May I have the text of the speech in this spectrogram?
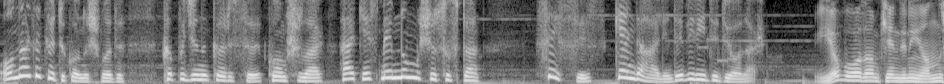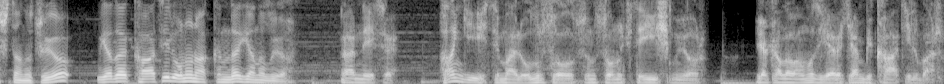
Onlar da kötü konuşmadı. Kapıcının karısı, komşular, herkes memnunmuş Yusuf'tan. Sessiz, kendi halinde biriydi diyorlar. Ya bu adam kendini yanlış tanıtıyor ya da katil onun hakkında yanılıyor. Her neyse. Hangi ihtimal olursa olsun sonuç değişmiyor. Yakalamamız gereken bir katil var.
